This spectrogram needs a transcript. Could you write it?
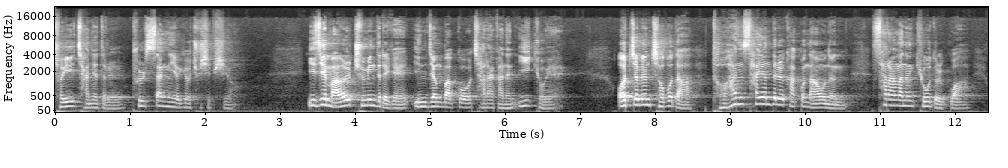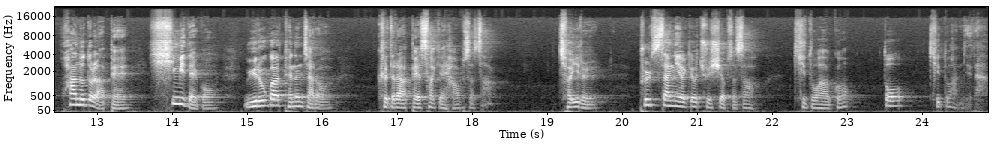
저희 자녀들을 불쌍히 여겨 주십시오. 이제 마을 주민들에게 인정받고 자라가는 이 교회, 어쩌면 저보다 더한 사연들을 갖고 나오는 사랑하는 교우들과 환우들 앞에 힘이 되고 위로가 되는 자로 그들 앞에 서게 하옵소서. 저희를 불쌍히 여겨 주시옵소서 기도하고 또 기도합니다.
